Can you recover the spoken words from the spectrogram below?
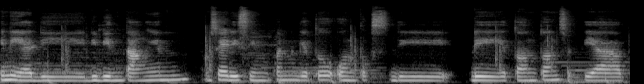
ini ya di dibintangin, saya disimpan gitu untuk di ditonton setiap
